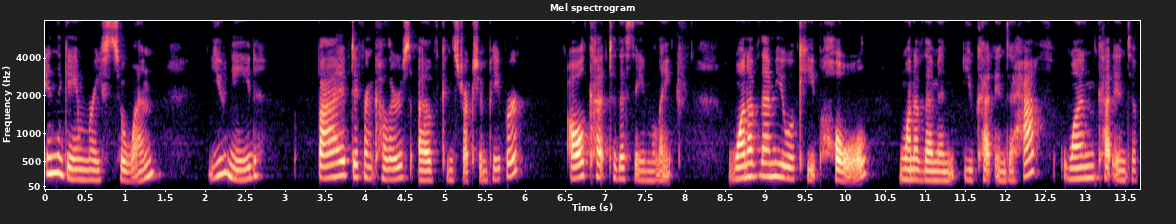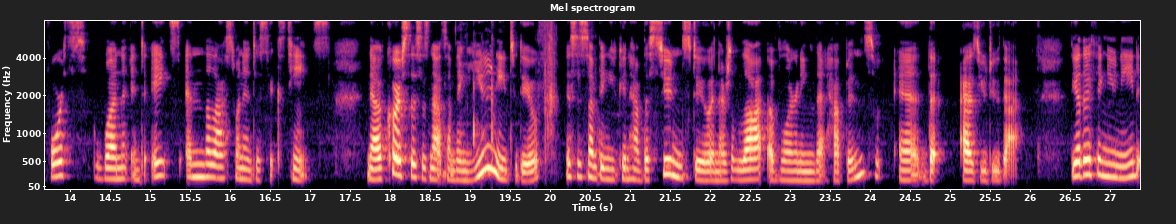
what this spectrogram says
In the game Race to One, you need five different colors of construction paper, all cut to the same length. One of them you will keep whole, one of them in, you cut into half, one cut into fourths, one into eighths, and the last one into sixteenths. Now, of course, this is not something you need to do. This is something you can have the students do, and there's a lot of learning that happens uh, that, as you do that. The other thing you need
